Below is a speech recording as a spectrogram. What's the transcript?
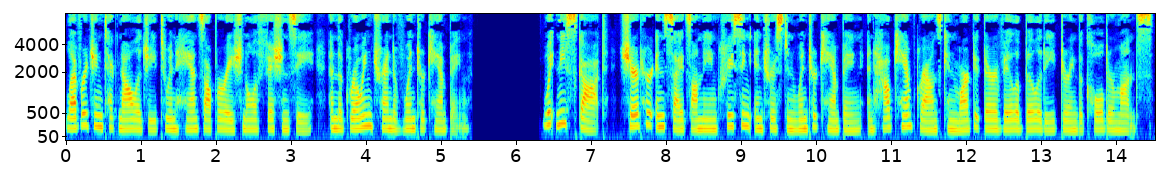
leveraging technology to enhance operational efficiency, and the growing trend of winter camping. Whitney Scott shared her insights on the increasing interest in winter camping and how campgrounds can market their availability during the colder months.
